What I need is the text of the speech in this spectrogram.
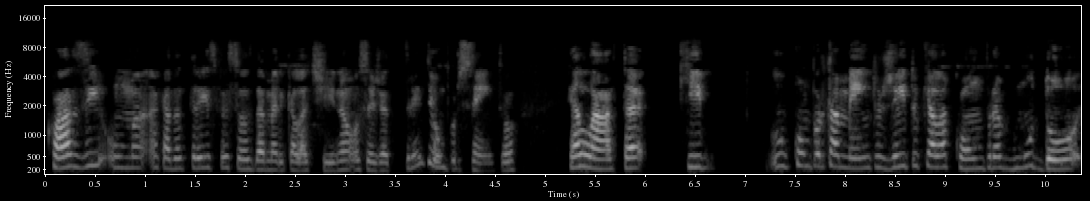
Quase uma a cada três pessoas da América Latina, ou seja, 31%, relata que o comportamento, o jeito que ela compra mudou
